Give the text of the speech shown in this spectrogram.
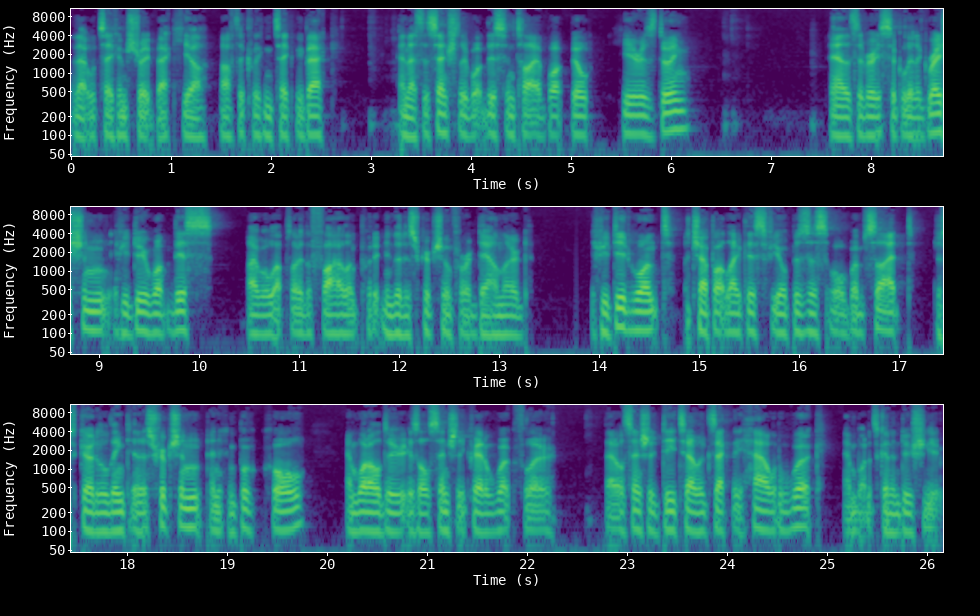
and that will take him straight back here after clicking take me back. And that's essentially what this entire bot built here is doing. Now it's a very simple integration. If you do want this, I will upload the file and put it in the description for a download. If you did want a chatbot like this for your business or website, just go to the link in the description and you can book a call. And what I'll do is I'll essentially create a workflow that will essentially detail exactly how it'll work and what it's going to do for you.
